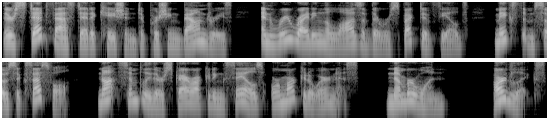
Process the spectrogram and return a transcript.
their steadfast dedication to pushing boundaries and rewriting the laws of their respective fields makes them so successful, not simply their skyrocketing sales or market awareness. Number 1. Ardelyx.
